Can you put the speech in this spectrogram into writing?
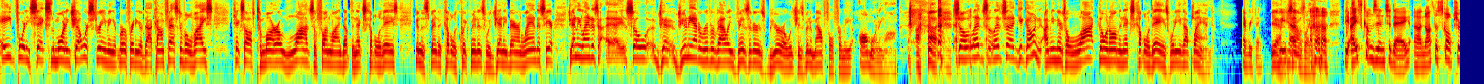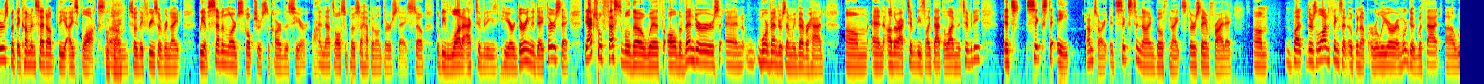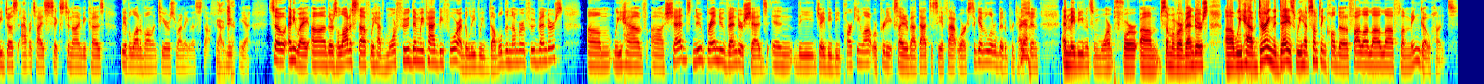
846, the morning show. We're streaming at murphradio.com. Festival of Ice kicks off tomorrow. Lots of fun lined up the next couple of days. Going to spend a couple of quick minutes with Jenny Barron Landis here. Jenny Landis, uh, so Jen- Juniata River Valley Visitors Bureau, which has been a mouthful for me all morning long. Uh, so let's let's uh, get going. I mean, there's a lot going on the next couple of days. What do you got planned? Everything. Yeah, we have, sounds like uh, the ice comes in today. Uh, not the sculptures, but they come and set up the ice blocks. Um, Okay. so they freeze overnight. We have seven large sculptures to carve this year, and that's all supposed to happen on Thursday. So there'll be a lot of activities here during the day Thursday. The actual festival, though, with all the vendors and more vendors than we've ever had, um, and other activities like that, the live nativity, it's six to eight. I'm sorry, it's six to nine both nights, Thursday and Friday. Um, but there's a lot of things that open up earlier, and we're good with that. Uh, we just advertise six to nine because we have a lot of volunteers running this stuff. Gotcha. We- yeah. So anyway, uh, there's a lot of stuff. We have more food than we've had before. I believe we've doubled the number of food vendors. Um, we have uh, sheds, new, brand new vendor sheds in the JVB parking lot. We're pretty excited about that to see if that works to give a little bit of protection and maybe even some warmth for um, some of our vendors. Uh, we have during the days we have something called the Fa La La La Flamingo Hunt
